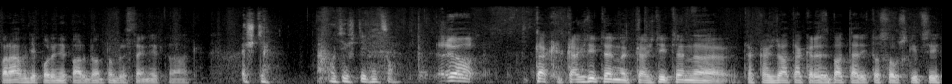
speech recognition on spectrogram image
pravděpodobně pardon, to byl stejný pták. Ještě. Pojď ještě něco. Jo, tak každý ten, každý ten, ta, každá ta kresba, tady to jsou skici,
